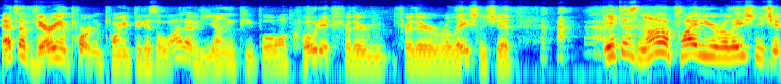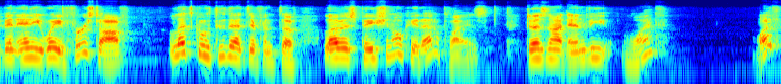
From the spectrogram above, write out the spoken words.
That's a very important point because a lot of young people quote it for their for their relationship it does not apply to your relationship in any way. First off, let's go through that different stuff. Love is patient. Okay, that applies. Does not envy. What? What?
